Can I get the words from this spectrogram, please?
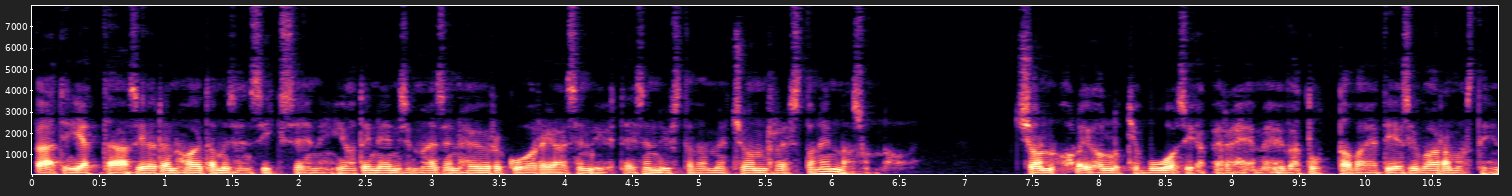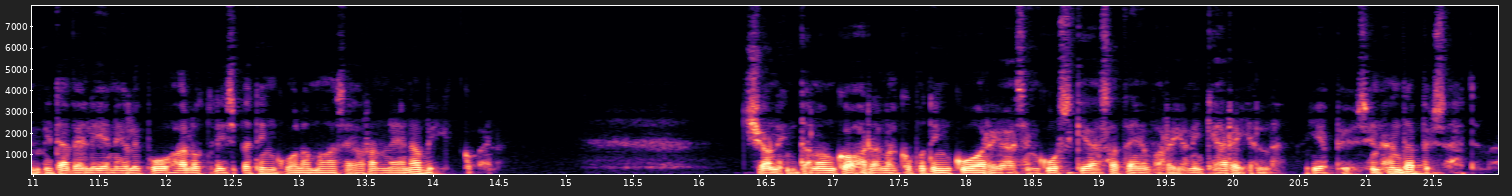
Päätin jättää asioiden hoitamisen sikseen ja otin ensimmäisen höyrykuoriaisen yhteisen ystävämme John Restonin asunnolle. John oli ollut jo vuosia perheemme hyvä tuttava ja tiesi varmasti, mitä veljeni oli puuhaillut Lisbetin kuolemaa seuranneena viikkoina. Johnin talon kohdalla koputin kuoriaisen kuskia sateenvarjoni kärjellä ja pyysin häntä pysähtymään.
